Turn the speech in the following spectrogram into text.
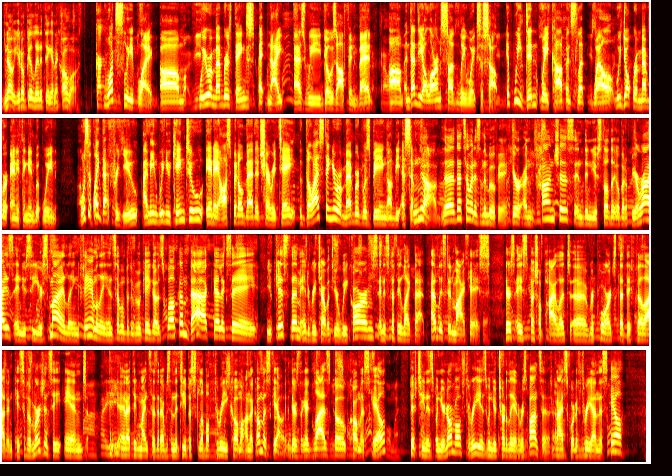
no, you don't feel anything in a coma. What's sleep like? Um, we remember things at night as we doze off in bed, um, and then the alarm suddenly wakes us up. If we didn't wake up and slept well, we don't remember anything in between. Was it like that for you? I mean, when you came to in a hospital bed at Charité, the last thing you remembered was being on the SM No, uh, that's how it is in the movie. You're unconscious, and then you slowly open up your eyes, and you see your smiling family, and someone with a bouquet goes, Welcome back, Alexei. You kiss them and reach out with your weak arms, and it's nothing like that, at least in my case. There's a special pilot uh, report that they fill out in case of emergency, and and I think mine said that I was in the deepest level three coma on the coma scale. There's like a Glasgow coma scale. 15 is when you're normal, 3 is when you're totally unresponsive. And I scored a 3 on this scale,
